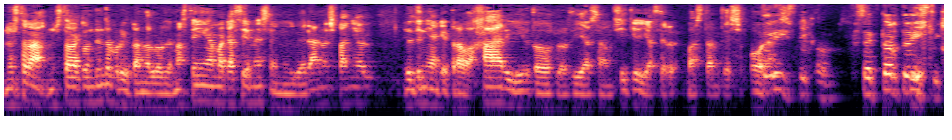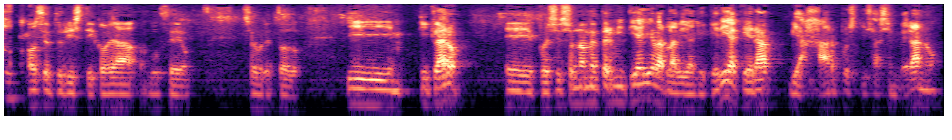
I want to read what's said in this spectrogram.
no, estaba, no estaba contento porque cuando los demás tenían vacaciones en el verano español, yo tenía que trabajar y ir todos los días a un sitio y hacer bastantes horas. Turístico, sector turístico. ocio turístico, ya buceo, sobre todo. Y, y claro, eh, pues eso no me permitía llevar la vida que quería, que era viajar, pues quizás en verano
